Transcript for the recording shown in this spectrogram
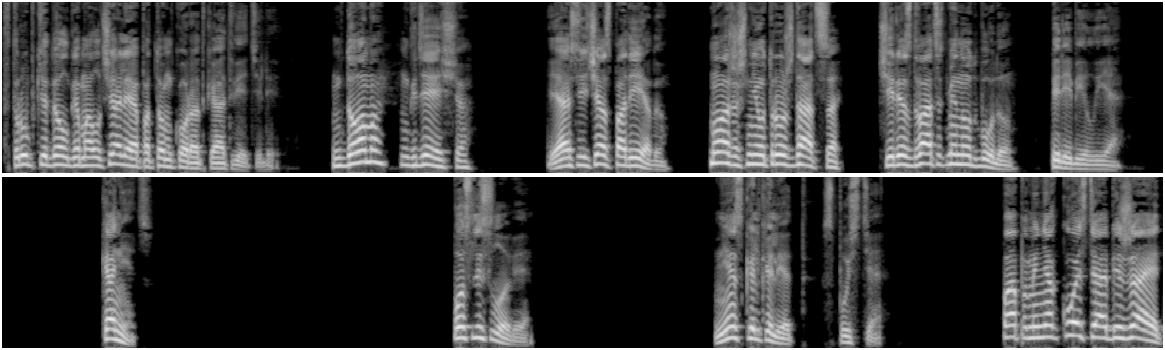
В трубке долго молчали, а потом коротко ответили. «Дома? Где еще?» «Я сейчас подъеду». «Можешь не утруждаться. Через двадцать минут буду», — перебил я. Конец. Послесловие. Несколько лет спустя. «Папа, меня Костя обижает!»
